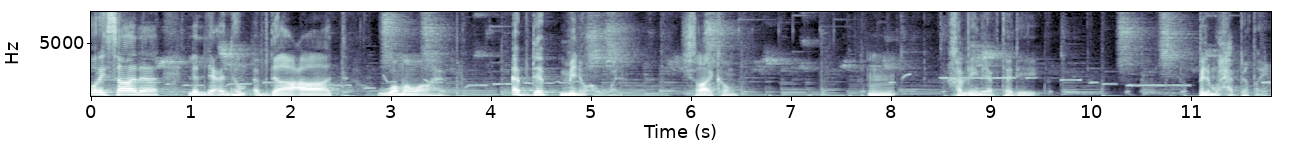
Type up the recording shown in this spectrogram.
ورسالة للي عندهم إبداعات ومواهب. أبدأ منو أول؟ إيش رأيكم؟ خليني أبتدي بالمحبطين.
